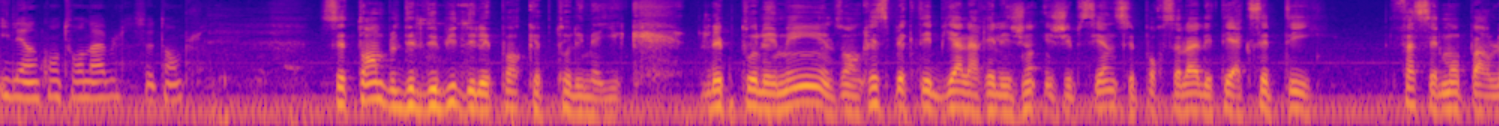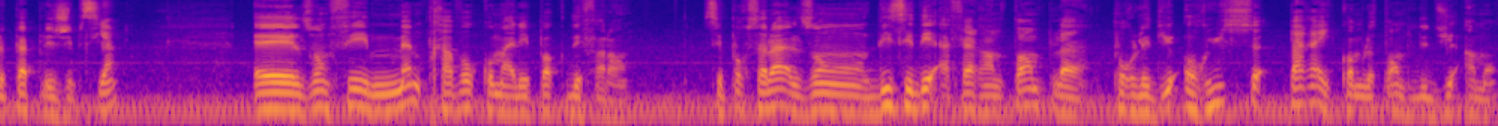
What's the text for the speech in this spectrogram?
il est incontournable ce temple? Ce temple, dès le début de l'époque ptolémaïque, les Ptolémées, ont respecté bien la religion égyptienne, c'est pour cela qu'elle était acceptée facilement par le peuple égyptien. Et ils ont fait même travaux comme à l'époque des pharaons. C'est pour cela qu'ils ont décidé à faire un temple pour le dieu Horus, pareil comme le temple du dieu Amon.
